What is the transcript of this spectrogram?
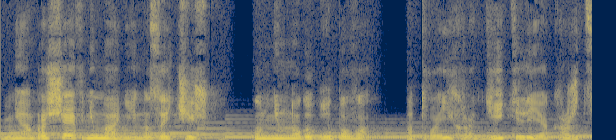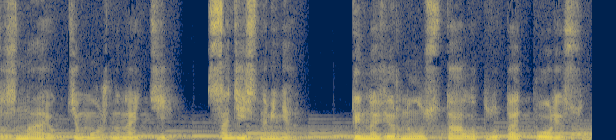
Не обращай внимания на зайчишку. Он немного глуповат. А твоих родителей я, кажется, знаю, где можно найти. Садись на меня. Ты, наверное, устала плутать по лесу.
